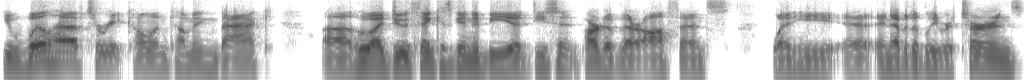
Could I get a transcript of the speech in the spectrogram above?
You will have Tarik Cohen coming back, uh, who I do think is going to be a decent part of their offense when he uh, inevitably returns.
